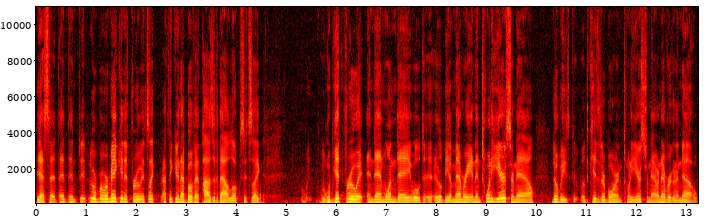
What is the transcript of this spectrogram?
Yes, and, and, it- we're, we're making it through. It's like I think you and I both have positive outlooks. It's like we'll get through it, and then one day we'll it'll be a memory, and then 20 years from now, nobody's the kids that are born 20 years from now are never going to know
